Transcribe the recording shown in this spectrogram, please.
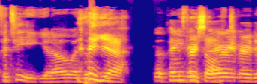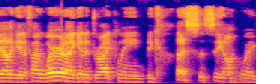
fatigue, you know. And the, yeah, the paint it's very is soft. very very delicate. If I wear it, I get it dry clean because it's the only way.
